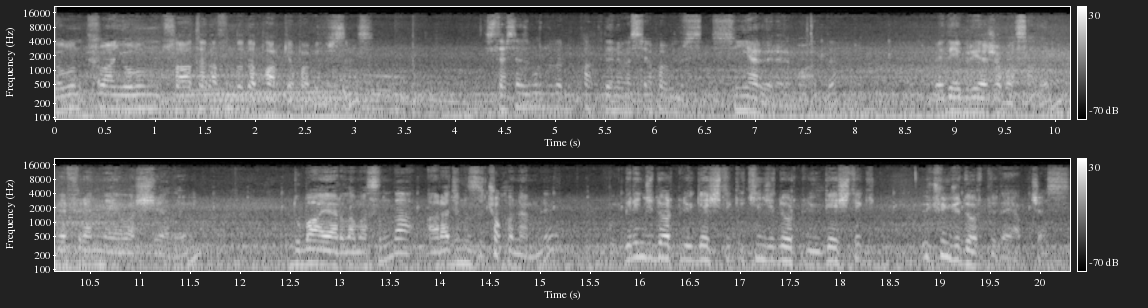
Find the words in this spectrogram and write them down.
yolun şu an yolun sağ tarafında da park yapabilirsiniz. İsterseniz burada da bir park denemesi yapabilirsiniz. Sinyal verelim o halde. Ve debriyaja basalım ve frenle yavaşlayalım. Duba ayarlamasında aracınızı çok önemli. Birinci dörtlüyü geçtik, ikinci dörtlüyü geçtik. Üçüncü dörtlü de yapacağız.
